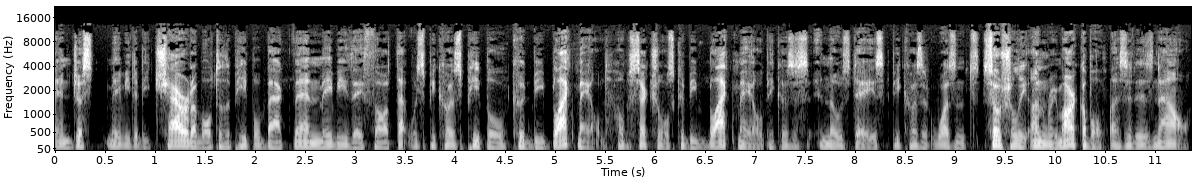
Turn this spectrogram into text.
And just maybe to be charitable to the people back then, maybe they thought that was because people could be blackmailed. Homosexuals could be blackmailed because in those days, because it wasn't socially unremarkable as it is now.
